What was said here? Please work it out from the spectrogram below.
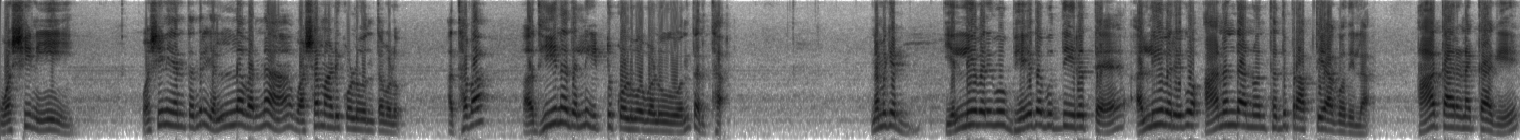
ವಶಿನಿ. ವಶಿನಿ ಅಂತಂದರೆ ಎಲ್ಲವನ್ನ ವಶ ಮಾಡಿಕೊಳ್ಳುವಂಥವಳು ಅಥವಾ ಅಧೀನದಲ್ಲಿ ಇಟ್ಟುಕೊಳ್ಳುವವಳು ಅಂತ ಅರ್ಥ. ನಮಗೆ ಎಲ್ಲಿವರೆಗೂ ಭೇದ ಬುದ್ಧಿ ಇರುತ್ತೆ, ಅಲ್ಲಿವರೆಗೂ ಆನಂದ ಅನ್ನುವಂಥದ್ದು ಪ್ರಾಪ್ತಿಯಾಗೋದಿಲ್ಲ. ಆ ಕಾರಣಕ್ಕಾಗಿ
